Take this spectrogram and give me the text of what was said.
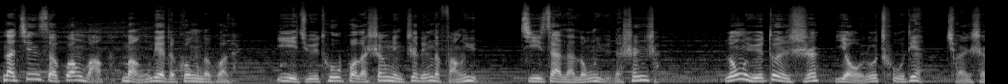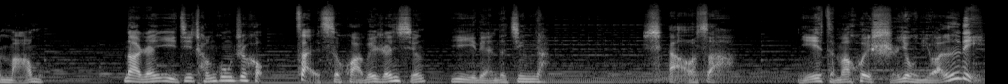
那金色光网猛烈的攻了过来，一举突破了生命之灵的防御，击在了龙宇的身上。龙宇顿时有如触电，全身麻木。那人一击成功之后。再次化为人形，一脸的惊讶。小子，你怎么会使用元力？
